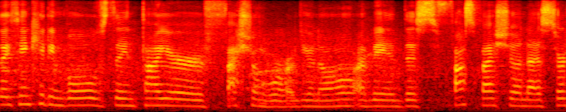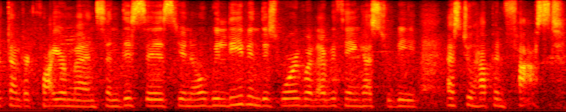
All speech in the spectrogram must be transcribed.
I think it involves the entire fashion world, you know. I mean, this fast fashion has certain requirements, and this is, you know, we live in this world where everything has to be, has to happen fast.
